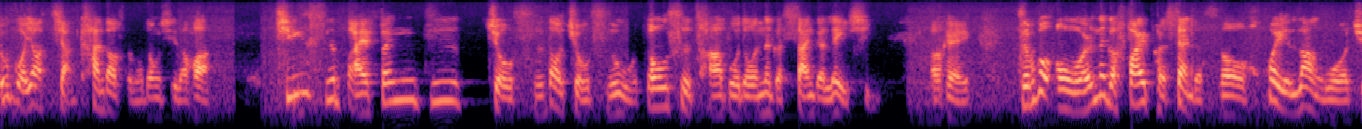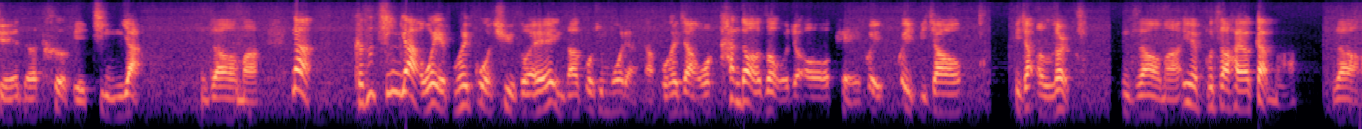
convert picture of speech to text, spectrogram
如果要想看到什么东西的话，其实百分之九十到九十五都是差不多那个三个类型，OK，只不过偶尔那个 five percent 的时候会让我觉得特别惊讶，你知道吗？那可是惊讶，我也不会过去说，哎，你知道过去摸两下，不会这样。我看到的时候，我就、OK，会会比较比较 alert，你知道吗？因为不知道他要干嘛，你知道。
